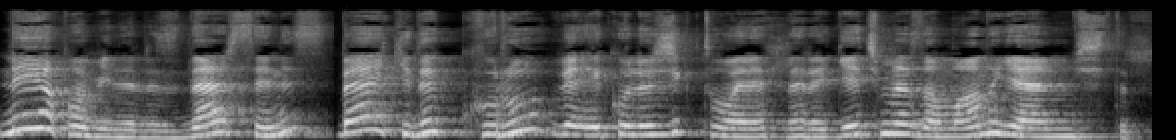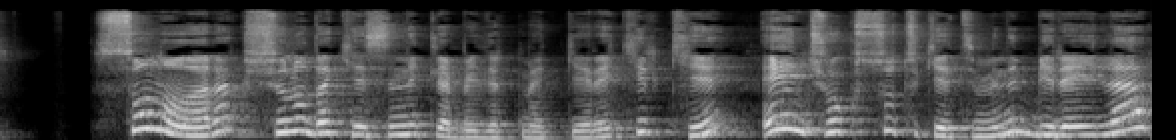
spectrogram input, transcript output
Ne yapabiliriz derseniz belki de kuru ve ekolojik tuvaletlere geçme zamanı gelmiştir. Son olarak şunu da kesinlikle belirtmek gerekir ki en çok su tüketimini bireyler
